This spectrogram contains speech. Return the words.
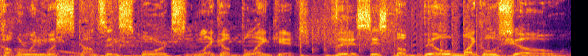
Covering Wisconsin sports like a blanket. This is the Bill Michaels Show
